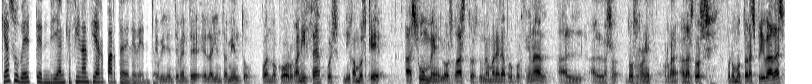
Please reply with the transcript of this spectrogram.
que a su vez tendrían que financiar parte del evento. Evidentemente el ayuntamiento cuando coorganiza, pues digamos que asume los gastos de una manera proporcional a, las dos, a las dos promotoras privadas,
